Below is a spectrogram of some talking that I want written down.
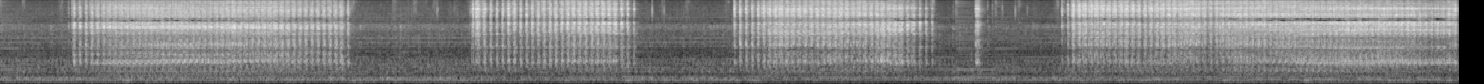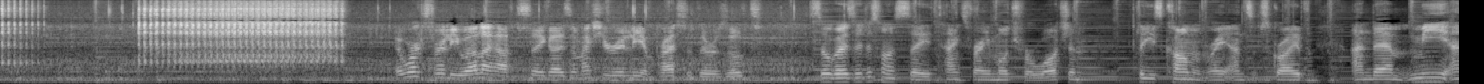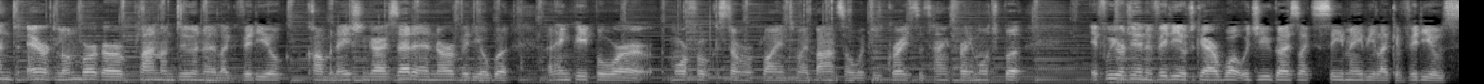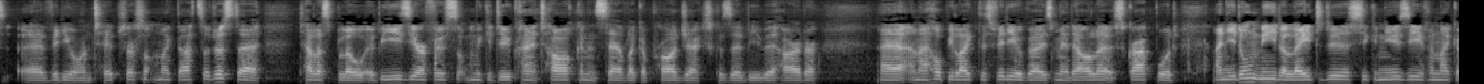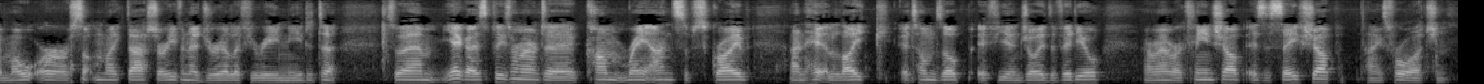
It works really well I have to say guys, I'm actually really impressed with the results. So guys, I just want to say thanks very much for watching. Please comment, rate and subscribe. And um, me and Eric Lundberg are planning on doing a like video combination guy. I said it in our video but I think people were more focused on replying to my so which was great so thanks very much. But if we were doing a video together, what would you guys like to see? Maybe like a videos, video on tips or something like that. So just uh, tell us below. It'd be easier if it was something we could do kind of talking instead of like a project because it'd be a bit harder. Uh, and I hope you like this video guys, made all out of scrap wood. And you don't need a lathe to do this, you can use even like a motor or something like that, or even a drill if you really needed to. So um, yeah guys, please remember to comment, rate and subscribe, and hit like, a thumbs up if you enjoyed the video. And remember, a clean shop is a safe shop. Thanks for watching.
